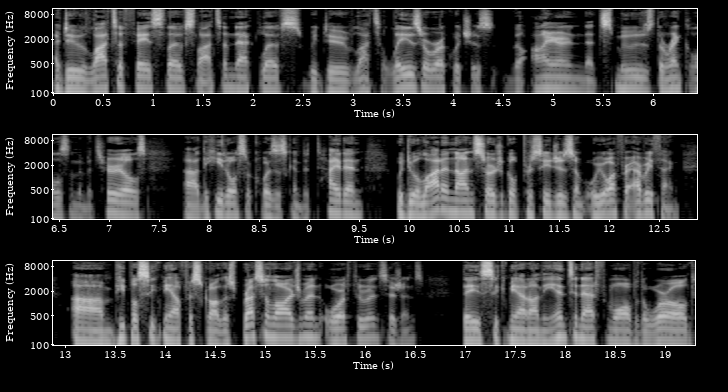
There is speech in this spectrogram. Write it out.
I do lots of facelifts, lots of neck lifts. We do lots of laser work, which is the iron that smooths the wrinkles and the materials. Uh, the heat also causes skin to tighten. We do a lot of non-surgical procedures, and we offer everything. Um, people seek me out for scarless breast enlargement or through incisions. They seek me out on the internet from all over the world.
